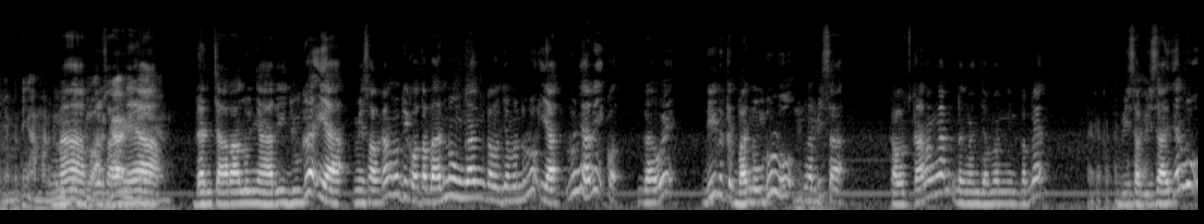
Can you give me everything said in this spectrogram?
yang penting aman dulu Nah, buat keluarga gitu ya. kan Dan cara lu nyari juga ya, misalkan lu di kota Bandung kan, kalau zaman dulu ya lu nyari kok gawe di deket Bandung dulu, nggak Mm-mm. bisa. Kalau sekarang kan dengan zaman internet bisa-bisa aja lu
